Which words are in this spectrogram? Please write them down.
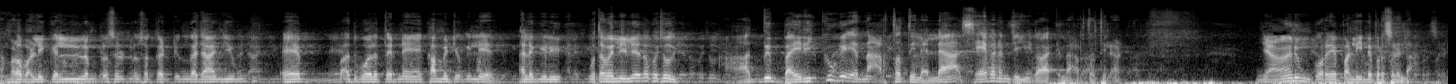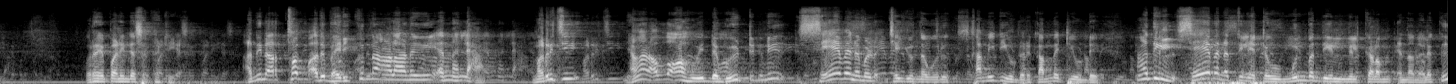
നമ്മളെ പള്ളിക്കെല്ലാം പ്രസിഡന്റും സെക്രട്ടറിയും ഖജാഞ്ചിയും അതുപോലെ തന്നെ കമ്മിറ്റിയൊക്കെ ഇല്ലേ? അല്ലെങ്കിൽ മുത്തവല്ലിയില്ലേ എന്നൊക്കെ ചോദിക്കും. അത് ഭരിക്കുക എന്ന അർത്ഥത്തിലല്ല സേവനം ചെയ്യുക എന്ന അർത്ഥത്തിലാണ്. ഞാനും കുറെ പള്ളിന്റെ പ്രസിഡന്റാണ് കുറെ പള്ളിന്റെ സെക്രട്ടറിയാണ് അതിനർത്ഥം അത് ഭരിക്കുന്ന ആളാണ് എന്നല്ല. മറിച്ച് ഞാൻ അള്ളാഹുവിന്റെ വീട്ടിന് സേവനം ചെയ്യുന്ന ഒരു സമിതിയുണ്ട് ഒരു കമ്മിറ്റിയുണ്ട്. അതിൽ സേവനത്തിൽ ഏറ്റവും മുൻപന്തിയിൽ നിൽക്കണം എന്ന നിലയ്ക്ക്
